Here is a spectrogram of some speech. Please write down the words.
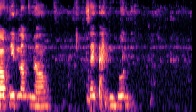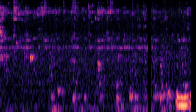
ว่าพิษเนาะพี่น้อง ใส่ตังพุ่นอืม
